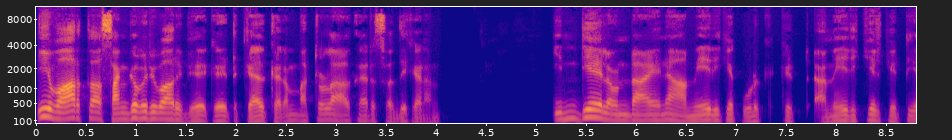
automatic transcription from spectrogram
ഈ വാർത്ത സംഘപരിവാർ കേട്ട് കേൾക്കണം മറ്റുള്ള ആൾക്കാർ ശ്രദ്ധിക്കണം. ഇന്ത്യയിലുണ്ടായതിന് അമേരിക്ക കൊടുക്ക അമേരിക്കയിൽ കിട്ടിയ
